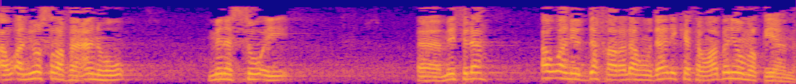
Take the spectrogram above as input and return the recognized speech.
أو أن يصرف عنه من السوء مثله أو أن يدخر له ذلك ثوابا يوم القيامة.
